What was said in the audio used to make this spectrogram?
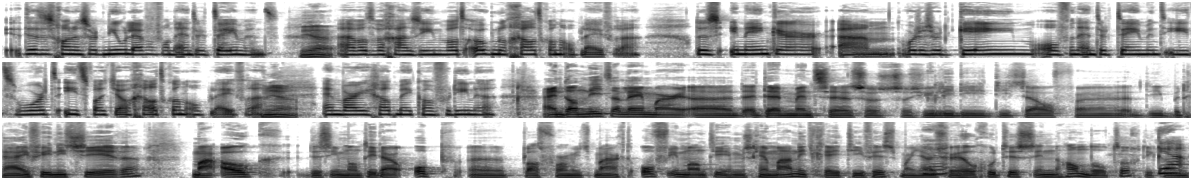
dit is gewoon een soort nieuw level van entertainment. eh, wat we gaan zien, wat ook nog geld kan opleveren. Dus in één keer ehm, wordt een soort game of een entertainment iets, wordt iets wat jou geld kan opleveren. En waar je geld mee kan verdienen. En dan niet alleen maar eh, de, de mensen zoals, zoals jullie die, die zelf eh, die bedrijven initiëren, maar ook dus iemand die daar op eh, platform iets maakt, of iemand die misschien helemaal niet creatief is, maar juist Ja. weer heel goed is in handel, toch? Die kan, Ja,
